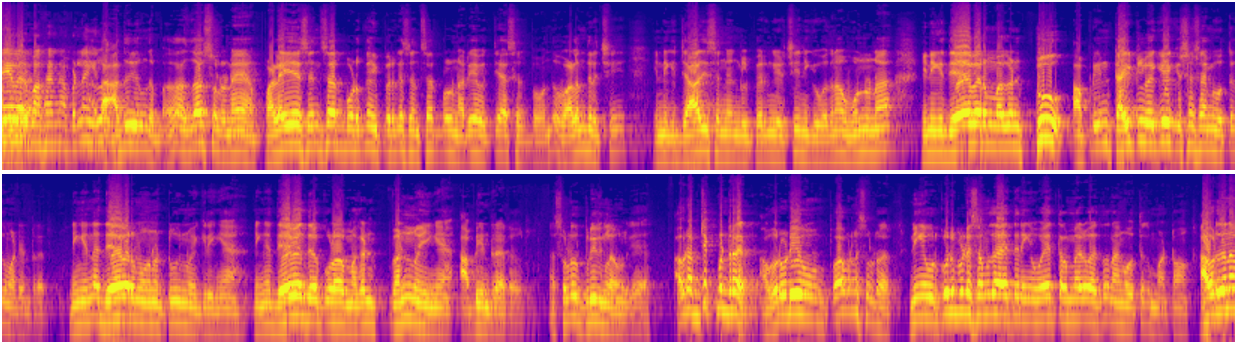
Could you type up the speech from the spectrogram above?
தேவர் மகன் அப்படிலாம் இல்ல. அது இருந்து அதுதான் சொல்றேனே. பழைய சென்சார் போர்டுக்கும் இப்போ இருக்க சென்சார் போர்டு நிறைய வித்தியாசம் இப்போ வந்து வளர்ந்துருச்சு. இன்னைக்கு ஜாதி சங்கங்கள் பெருங்கிடுச்சு இன்னைக்கு ஒதுனா ஒண்ணுனா இன்னைக்கு தேவர் மகன் டூ அப்படின்னு டைட்டில் வைக்கவே கிருஷ்ணசாமி ஒத்துக்க மாட்டேன்றாரு. நீங்க என்ன தேவர் மகன் டூன்னு வைக்கிறீங்க? நீங்க தேவேந்திர குல மகன் ஒன் வைங்க அப்படின்றாரு அவர். நான் சொல்றது புரியுதுங்களா உங்களுக்கு? அவர் அப்ஜெக்ட் பண்றாரு. அவருடைய பாவனை சொல்றாரு. நீங்க ஒரு குறிப்பிட்ட சமுதாயத்தை நீங்க உயர்த்துற மாதிரி வைத்து நாங்க ஒத்துக்க மாட்டோம். அவர் தானே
